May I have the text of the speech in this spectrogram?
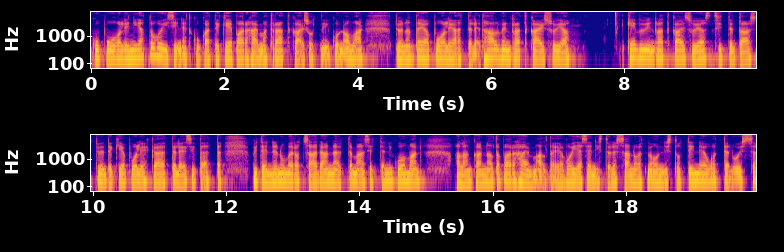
kupuolin ja toisin, että kuka tekee parhaimmat ratkaisut. Niin kuin oman työnantajapuoli ajattelee, että halvin ratkaisu ja kevyin ratkaisu ja sitten taas työntekijäpuoli ehkä ajattelee sitä, että miten ne numerot saadaan näyttämään sitten niin kuin oman alan kannalta parhaimmalta ja voi jäsenistölle sanoa, että me onnistuttiin neuvotteluissa.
